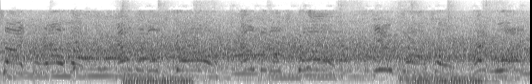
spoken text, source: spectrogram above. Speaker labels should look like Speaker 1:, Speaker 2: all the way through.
Speaker 1: inside for Albert. Albert will score. Albert will score. Newcastle have won.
